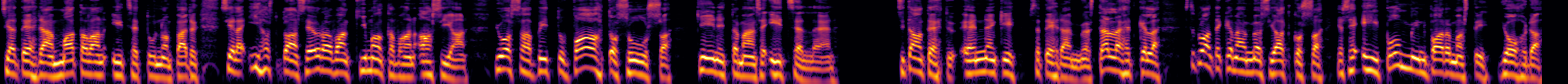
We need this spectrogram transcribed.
Siellä tehdään matalan itsetunnon päätöksiä. Siellä ihastutaan seuraavaan kimaltavaan asiaan. Juossaan vittu vaahtosuussa kiinnittämään se itselleen. Sitä on tehty ennenkin, sitä tehdään myös tällä hetkellä, sitä tullaan tekemään myös jatkossa, ja se ei pommin varmasti johda.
